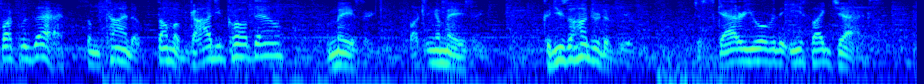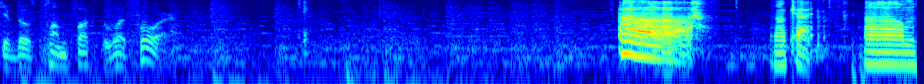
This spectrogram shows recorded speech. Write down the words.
fuck was that? Some kind of thumb of God you called down? Amazing. Fucking amazing. Could use a hundred of you. Just scatter you over the east like jacks. Give those plum fucks the what for. Ah. okay. Um.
